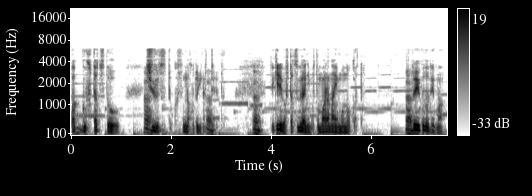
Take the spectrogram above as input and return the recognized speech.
バッグ2つとうんシューズとかそんなことになってると。うん。できれば2つぐらいにまとまらないものかと。うん。ということで、まあ、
